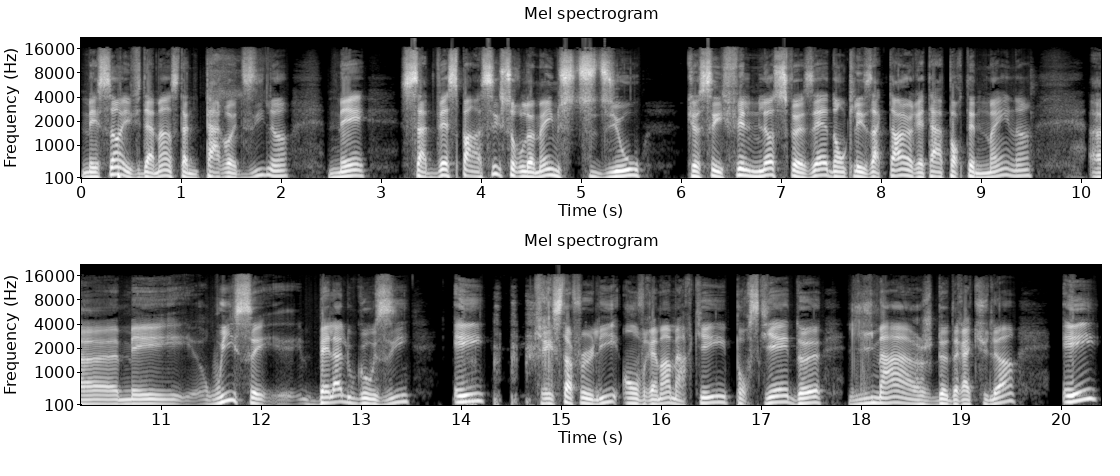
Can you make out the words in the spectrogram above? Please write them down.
Mais ça, évidemment, c'était une parodie, là. Mais ça devait se passer sur le même studio que ces films-là se faisaient, donc les acteurs étaient à portée de main, là. Euh, mais oui, c'est Bella Lugosi et Christopher Lee ont vraiment marqué pour ce qui est de l'image de Dracula. Et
